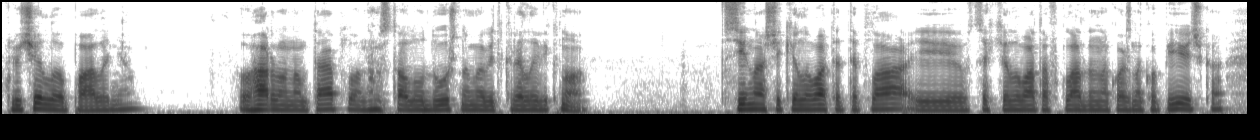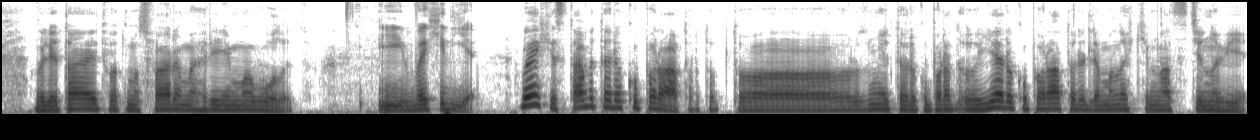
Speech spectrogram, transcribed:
включили опалення, гарно нам тепло, нам стало душно, ми відкрили вікно. Всі наші кіловати тепла, і в цих кіловатах вкладена кожна копійочка, вилітають в атмосферу, ми гріємо вулицю. І вихід є. Вихід ставити рекуператор. Тобто, розумієте, рекуператор... є рекуператори для малих кімнат стінові.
